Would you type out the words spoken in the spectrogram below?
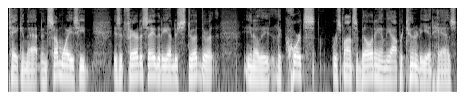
taken that. And in some ways, he is it fair to say that he understood the you know the the court's responsibility and the opportunity it has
